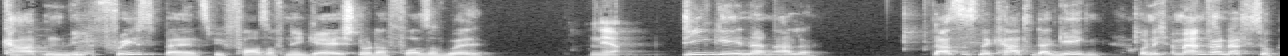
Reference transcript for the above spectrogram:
Karten wie Free Spells, wie Force of Negation oder Force of Will. Ja. Die gehen dann alle. Das ist eine Karte dagegen. Und ich am Anfang dachte ich so,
